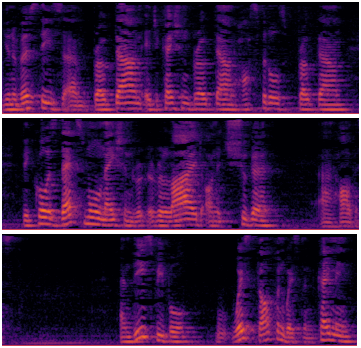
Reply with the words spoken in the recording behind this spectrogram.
universities um, broke down, education broke down, hospitals broke down, because that small nation re- relied on its sugar uh, harvest. And these people, West Gulf and Western, came in,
